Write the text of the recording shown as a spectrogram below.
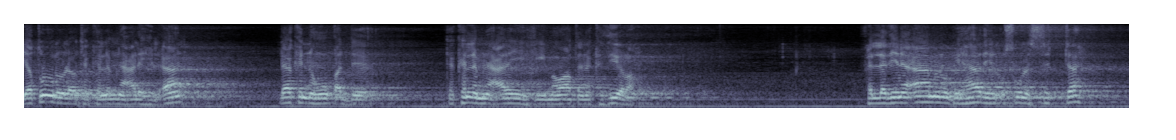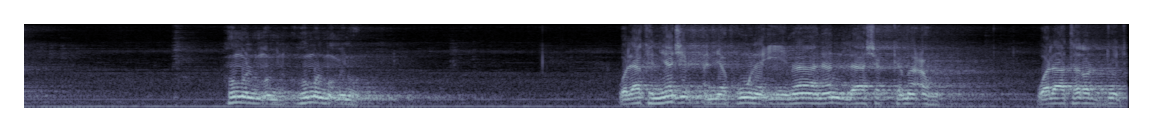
يطول لو تكلمنا عليه الآن لكنه قد تكلمنا عليه في مواطن كثيرة. فالذين آمنوا بهذه الأصول الستة هم المؤمنون هم المؤمنون. ولكن يجب أن يكون إيمانا لا شك معه ولا تردد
